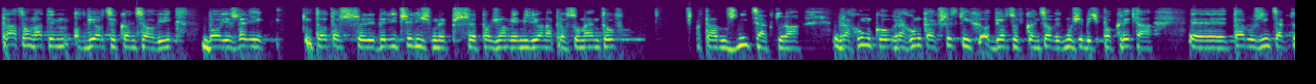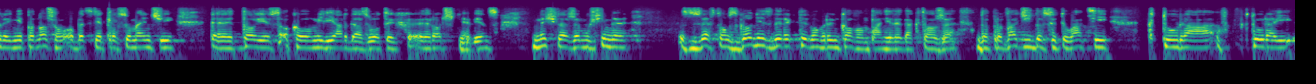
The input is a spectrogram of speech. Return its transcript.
tracą na tym odbiorcy końcowi, bo jeżeli to też wyliczyliśmy przy poziomie miliona prosumentów, ta różnica, która w, rachunku, w rachunkach wszystkich odbiorców końcowych musi być pokryta, e, ta różnica, której nie ponoszą obecnie prosumenci, e, to jest około miliarda złotych rocznie. Więc myślę, że musimy zresztą zgodnie z dyrektywą rynkową, panie redaktorze, doprowadzić do sytuacji, która, w której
